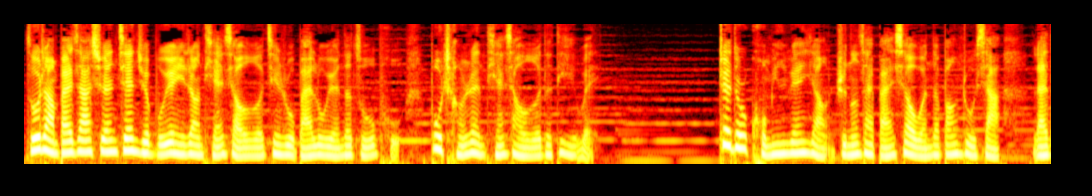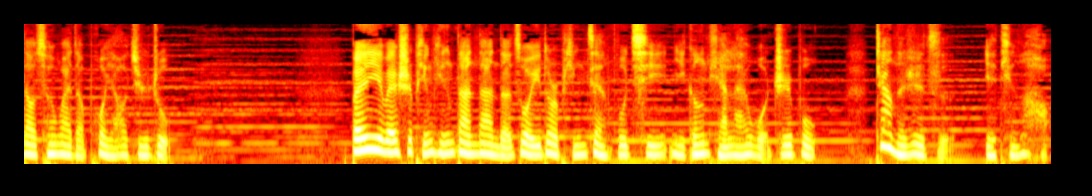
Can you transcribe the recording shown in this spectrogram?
族长白嘉轩坚决不愿意让田小娥进入白鹿原的族谱，不承认田小娥的地位。这对苦命鸳鸯只能在白孝文的帮助下来到村外的破窑居住。本以为是平平淡淡的做一对贫贱夫妻，你耕田来我织布，这样的日子也挺好。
